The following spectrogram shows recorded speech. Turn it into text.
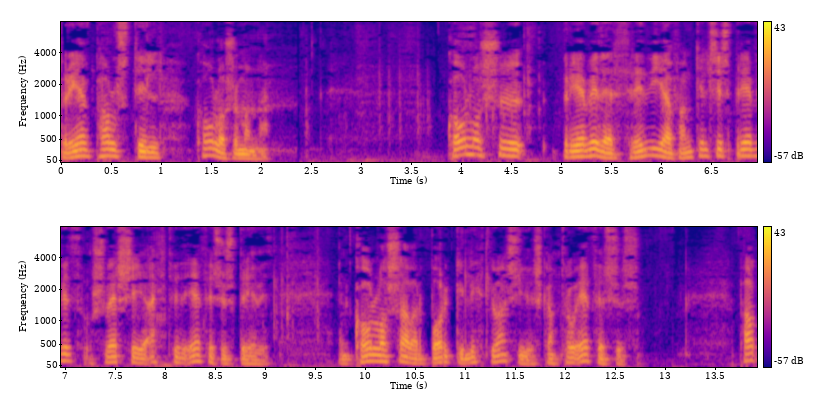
Bref Páls til Kólósumanna Kólósu brefið er þriðja fangelsisbrefið og sver sig ætt við Efesusbrefið, en Kólósa var borgi Littlu Asíu skamt frá Efesus. Pál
